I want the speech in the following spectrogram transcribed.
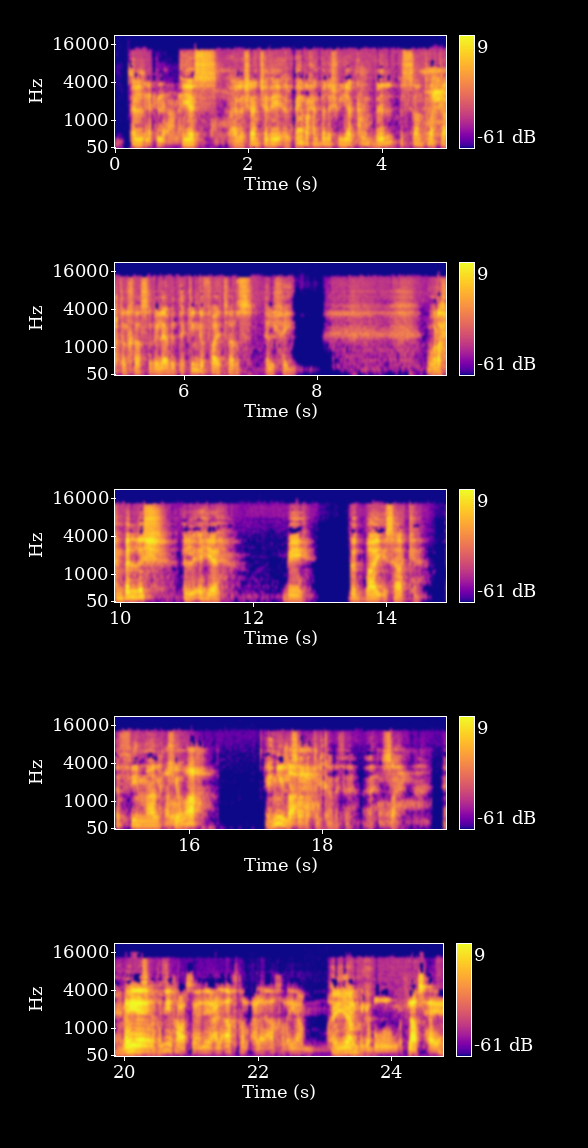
بالسلسله كلها أنا. yes علشان كذي الحين راح نبلش وياكم بال sound track ات الخاصة بلعبة The King of Fighters 2000 وراح نبلش اللي هي ب Goodbye Esaka ال theme مال K' الله. هني اللي صح. صارت الكارثة. أه، صح. اللي هي. هني خلاص يعني على اخر على آخر أيام أيام- الشركة قبل افلاسها يعني.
